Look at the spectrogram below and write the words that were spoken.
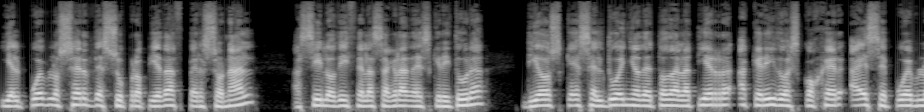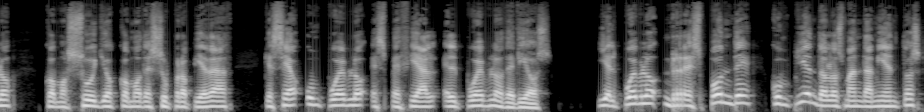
y el pueblo ser de su propiedad personal, así lo dice la Sagrada Escritura, Dios, que es el dueño de toda la tierra, ha querido escoger a ese pueblo como suyo, como de su propiedad, que sea un pueblo especial, el pueblo de Dios. Y el pueblo responde cumpliendo los mandamientos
